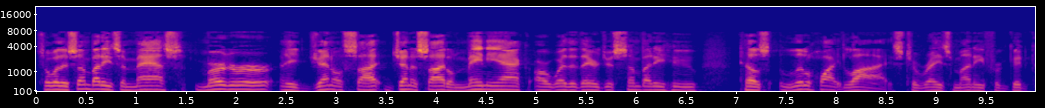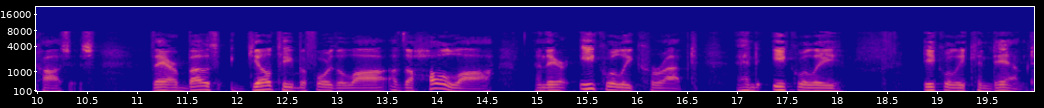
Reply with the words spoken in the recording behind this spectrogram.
So whether somebody's a mass murderer, a genocidal maniac, or whether they're just somebody who tells little white lies to raise money for good causes, they are both guilty before the law of the whole law, and they are equally corrupt and equally equally condemned.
